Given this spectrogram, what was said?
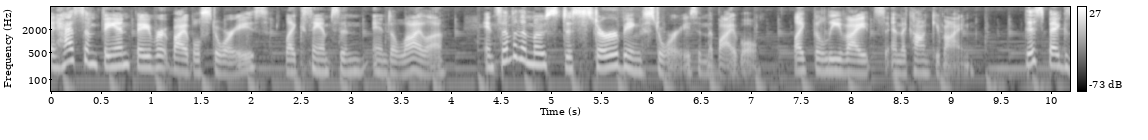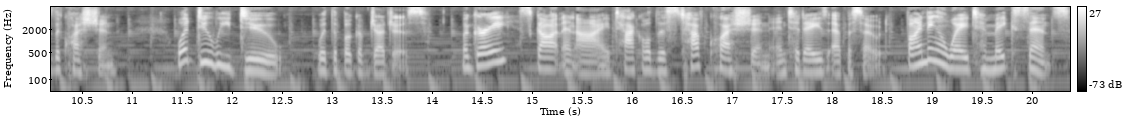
It has some fan favorite Bible stories, like Samson and Delilah, and some of the most disturbing stories in the Bible, like the Levites and the concubine. This begs the question what do we do with the book of Judges? Magrey, Scott, and I tackled this tough question in today's episode, finding a way to make sense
